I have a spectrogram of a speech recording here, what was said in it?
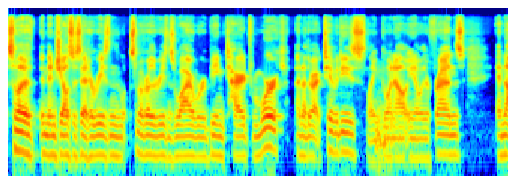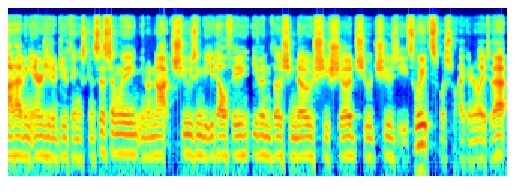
some other, and then she also said her reason, some of her other reasons why we're being tired from work and other activities, like going out, you know, with her friends, and not having energy to do things consistently. You know, not choosing to eat healthy, even though she knows she should. She would choose to eat sweets, which I can relate to that,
